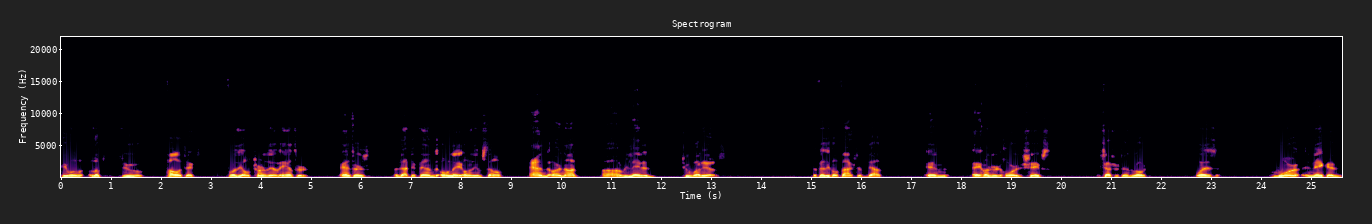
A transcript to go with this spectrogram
he will look to politics for the alternative answers, answers that depend only on himself and are not uh, related to what is. The physical fact of death in a hundred horrid shapes, Chesterton wrote, was more naked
